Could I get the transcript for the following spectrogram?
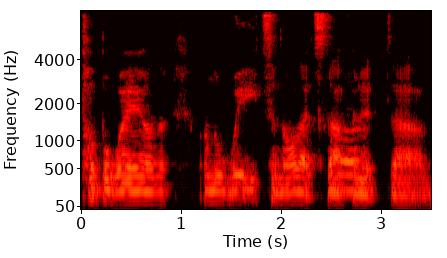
pump away on the on the weights and all that stuff. And it um,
